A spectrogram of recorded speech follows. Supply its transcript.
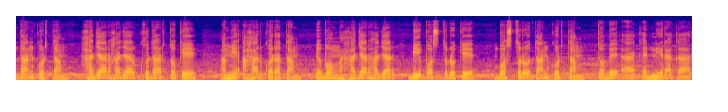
দান করতাম। হাজার হাজার ক্ষুধার্তকে আমি আহার করাতাম এবং হাজার হাজার বিবস্ত্রকে বস্ত্র দান করতাম। তবে এক নিরাকার,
